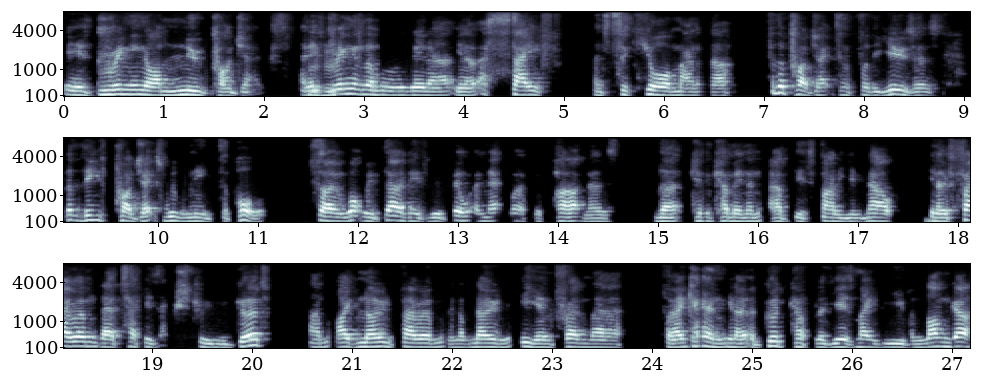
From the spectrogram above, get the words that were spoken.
is bringing on new projects and it's mm-hmm. bringing them all in a you know a safe and secure manner for the project and for the users but these projects will need support. So what we've done is we've built a network of partners that can come in and add this value. Now, you know, Ferrum, their tech is extremely good. Um, I've known Ferrum and I've known Ian Friend there for again, you know, a good couple of years, maybe even longer.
